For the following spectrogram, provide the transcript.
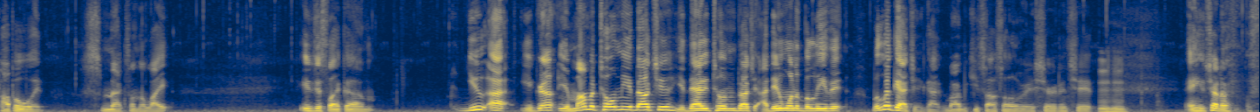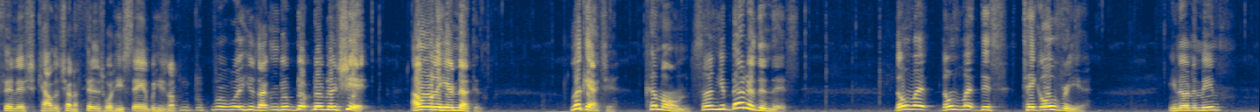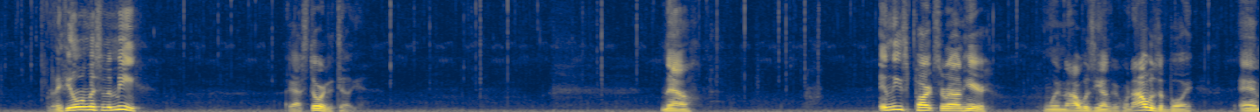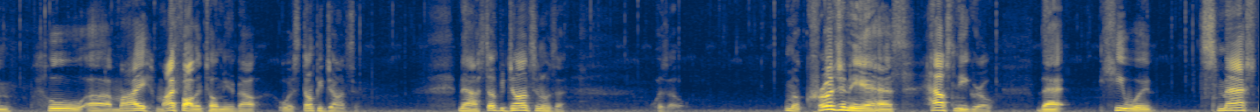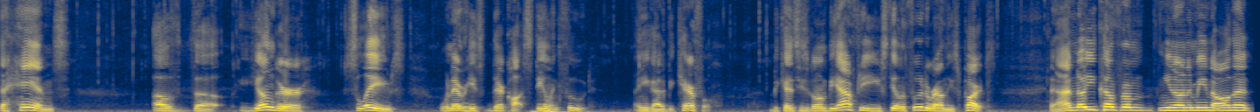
Papa Wood smacks on the light. He's just like, um, you, uh, your grand, your mama told me about you. Your daddy told me about you. I didn't want to believe it, but look at you. Got barbecue sauce all over his shirt and shit hmm and he's trying to finish. Calvin's trying to finish what he's saying, but he's like, he's like, "Mm, mm, mm, mm, shit. I don't want to hear nothing. Look at you. Come on, son. You're better than this. Don't let don't let this take over you. You know what I mean? And if you don't listen to me, I got a story to tell you. Now, in these parts around here, when I was younger, when I was a boy, and who uh, my my father told me about was Stumpy Johnson. Now Stumpy Johnson was a was a macrugeny ass house Negro that he would smash the hands of the younger slaves whenever he's they're caught stealing food, and you got to be careful because he's going to be after you stealing food around these parts. Now I know you come from, you know what I mean, all that,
